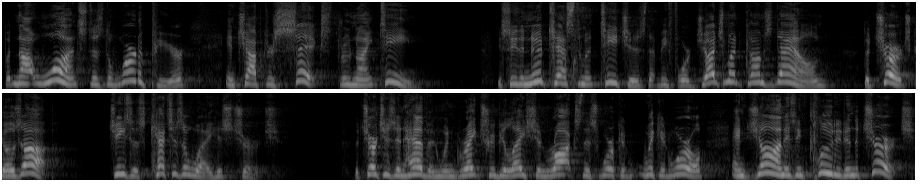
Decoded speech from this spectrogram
but not once does the word appear in chapters 6 through 19. You see, the New Testament teaches that before judgment comes down, the church goes up. Jesus catches away his church. The church is in heaven when great tribulation rocks this wicked world, and John is included in the church.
